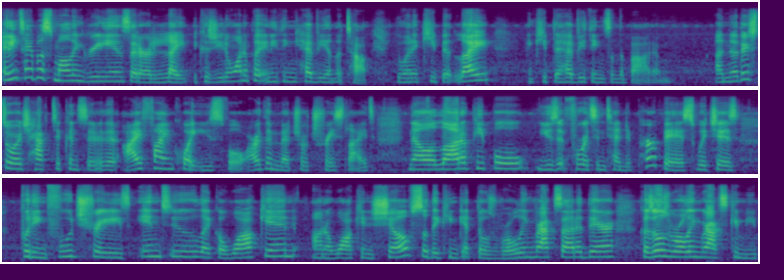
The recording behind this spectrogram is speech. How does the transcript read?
any type of small ingredients that are light because you don't want to put anything heavy on the top. You want to keep it light and keep the heavy things on the bottom. Another storage hack to consider that I find quite useful are the Metro tray slides. Now, a lot of people use it for its intended purpose, which is putting food trays into like a walk-in on a walk-in shelf so they can get those rolling racks out of there because those rolling racks can be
